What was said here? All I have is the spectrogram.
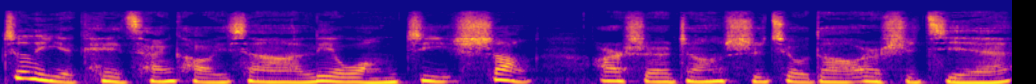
这里也可以参考一下《列王记上》二十二章十九到二十节。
